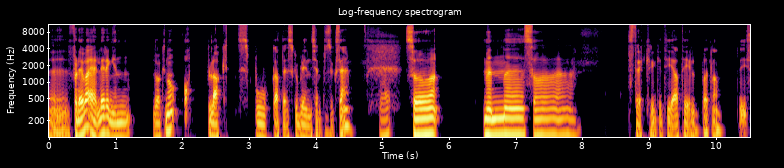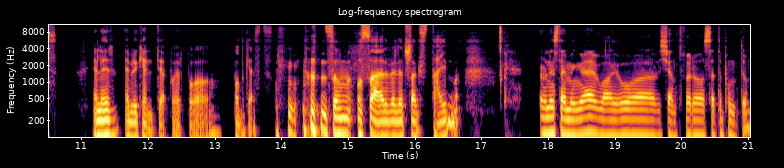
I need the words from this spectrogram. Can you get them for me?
eh, For det var heller ingen Det var ikke noe opplagt bok at det skulle bli en kjempesuksess. Ja. Så Men eh, så strekker ikke tida til på et eller annet vis. Eller jeg bruker hele tida på å høre på podkast, som også er vel et slags tegn, da. Ernest Hemingway var jo eh, kjent for å sette punktum.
